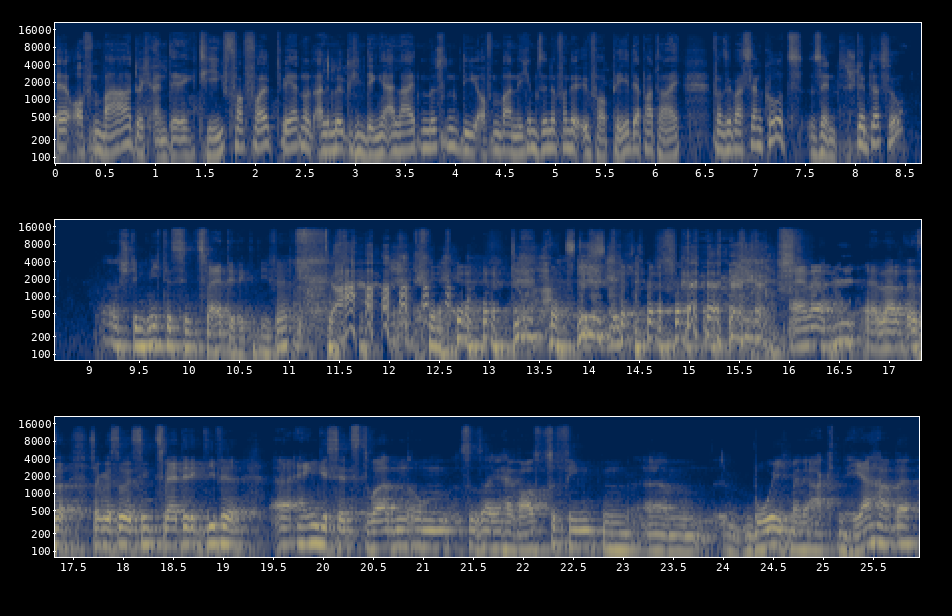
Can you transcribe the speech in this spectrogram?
äh, offenbar durch einen Detektiv verfolgt werden und alle möglichen Dinge erleiden müssen, die offenbar nicht im Sinne von der ÖVP, der Partei von Sebastian Kurz sind. Stimmt das so? Das stimmt nicht, es sind zwei Detektive. du ahnst es nicht. einer, einer, also sagen wir so, es sind zwei Detektive äh, eingesetzt worden, um sozusagen herauszufinden, ähm, wo ich meine Akten her habe.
